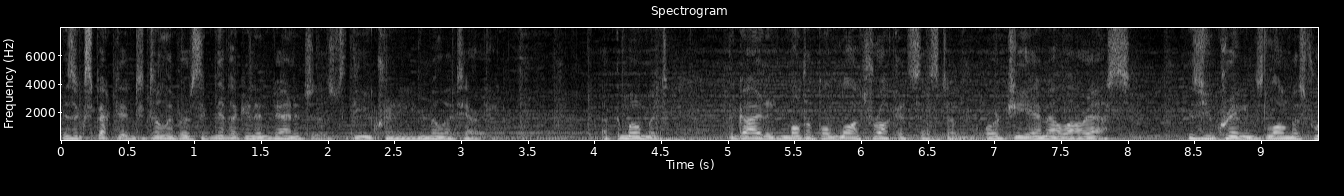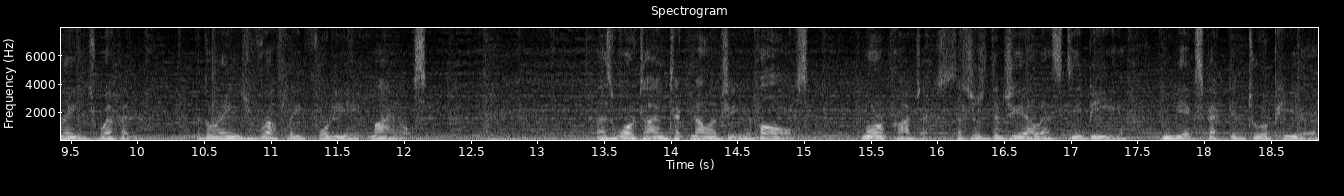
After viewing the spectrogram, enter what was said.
is expected to deliver significant advantages to the Ukrainian military. At the moment, the Guided Multiple Launch Rocket System, or GMLRS, is Ukraine's longest range weapon, with a range of roughly 48 miles. As wartime technology evolves, more projects such as the GLSDB can be expected to appear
